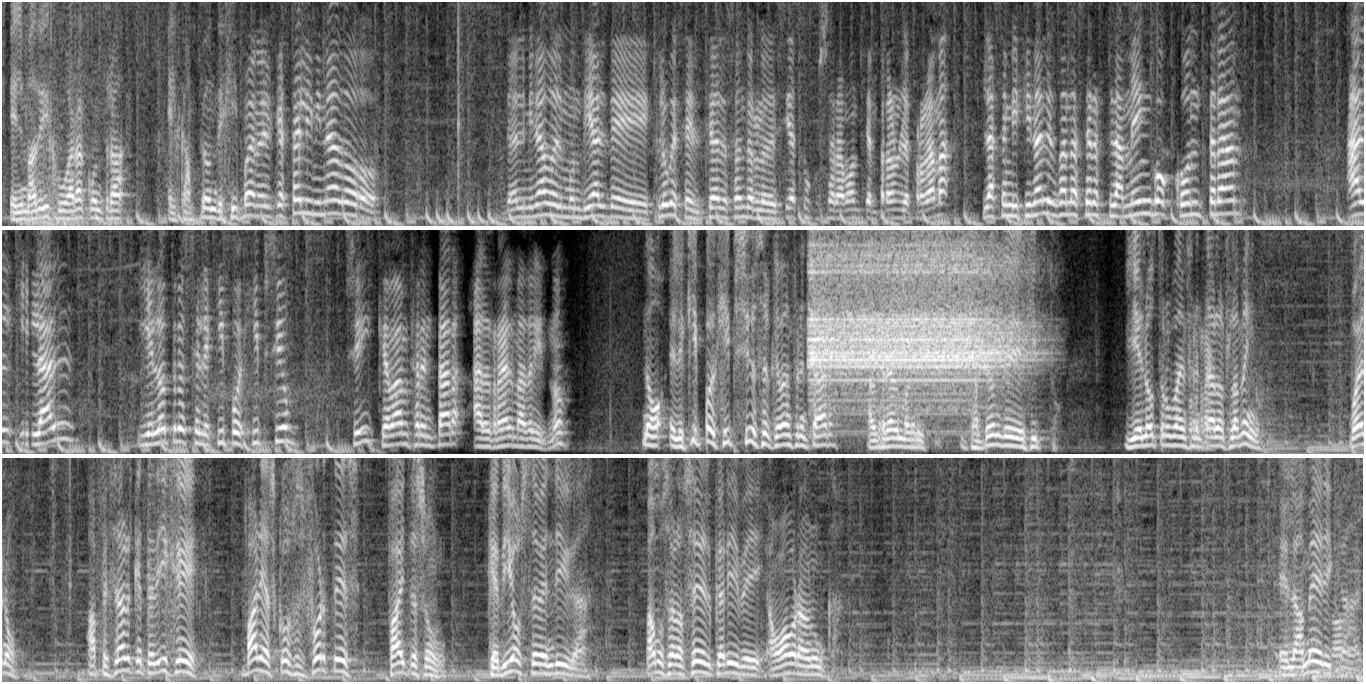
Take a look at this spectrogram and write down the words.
El Madrid jugará contra el campeón de Egipto. Bueno, el que está eliminado, eliminado del Mundial de Clubes, el Seattle Sounders, lo decías tú, José Ramón, temprano en el programa. Las semifinales van a ser Flamengo contra Al Hilal y el otro es el equipo egipcio, ¿sí? Que va a enfrentar al Real Madrid, ¿no? No, el equipo egipcio es el que va a enfrentar al Real Madrid, el campeón de Egipto. Y el otro va a enfrentar al Flamengo. Bueno, a pesar que te dije varias cosas fuertes, Faitelson, que Dios te bendiga. Vamos a la serie del Caribe, ahora o nunca. El América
